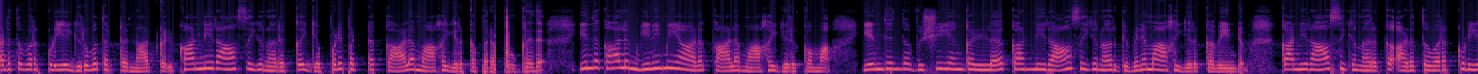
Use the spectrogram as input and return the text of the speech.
அடுத்து வரக்கூடிய இருபத்தெட்டு நாட்கள் கன்னிராசியினருக்கு எப்படிப்பட்ட காலமாக இருக்கப்பெற போகிறது? இந்த காலம் இனிமையான காலமாக இருக்குமா? எந்தெந்த விஷயங்களில் கன்னிராசியினர் கவனமாக இருக்க வேண்டும்? கன்னிராசியினருக்கு அடுத்து வரக்கூடிய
